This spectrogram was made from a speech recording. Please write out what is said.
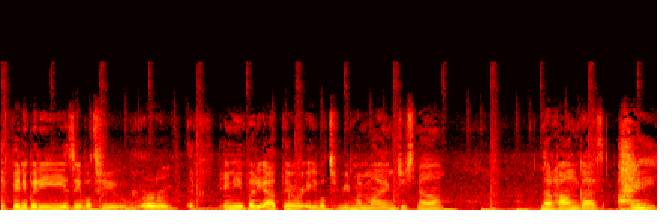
If anybody is able to, or if anybody out there were able to read my mind just now, Narhangas, ay,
